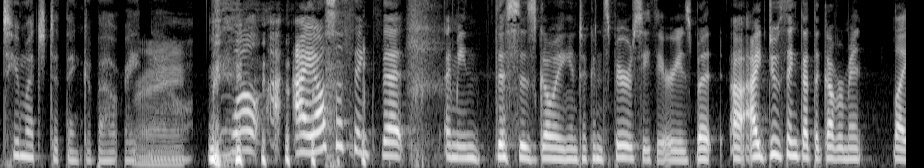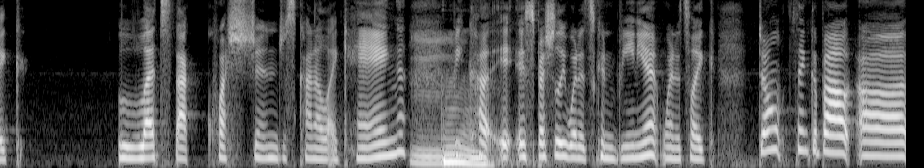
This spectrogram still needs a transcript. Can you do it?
Too much to think about right, Right. now. well, I I also think that I mean this is going into conspiracy theories, but uh, I do think that the government like lets that question just kind of like hang because e, especially when it's convenient when it's like don't think about uh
